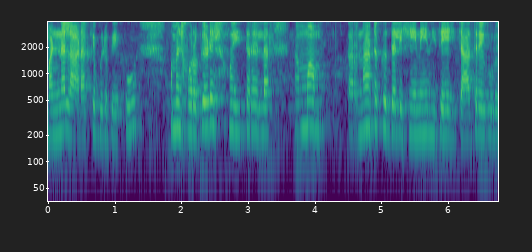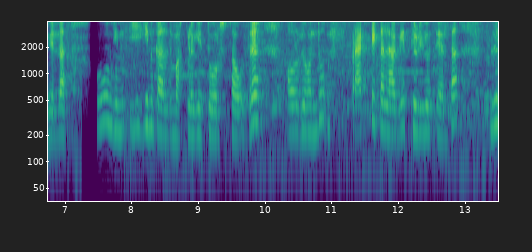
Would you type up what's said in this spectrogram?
ಮಣ್ಣಲ್ಲಿ ಆಡೋಕ್ಕೆ ಬಿಡಬೇಕು. ಆಮೇಲೆ ಹೊರಗಡೆ ಈ ಥರ ಎಲ್ಲ ನಮ್ಮ ಕರ್ನಾಟಕದಲ್ಲಿ ಏನೇನಿದೆ ಜಾತ್ರೆಗಳು ಎಲ್ಲ ಹೂ ಈಗಿನ ಕಾಲದ ಮಕ್ಕಳಿಗೆ ತೋರಿಸ್ತಾ ಹೋದರೆ ಅವ್ರಿಗೆ ಒಂದು ಪ್ರಾಕ್ಟಿಕಲ್ ಆಗಿ ತಿಳಿಯುತ್ತೆ ಅಂತ. ಇದು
